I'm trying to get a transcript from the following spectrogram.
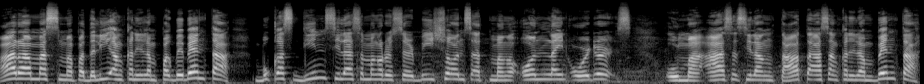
Para mas mapadali ang kanilang pagbebenta, bukas din sila sa mga reservations at mga online orders. Umaasa silang tataas ang kanilang benta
